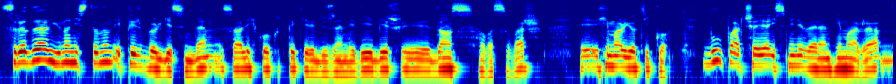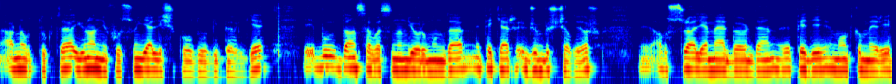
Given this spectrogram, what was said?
Sırada Yunanistan'ın Epir bölgesinden Salih Korkut Peker'in düzenlediği bir dans havası var. Himaryotiko. Bu parçaya ismini veren Himara, Arnavutluk'ta Yunan nüfusun yerleşik olduğu bir bölge. E, bu dans havasının yorumunda Peker cümbüş çalıyor. E, Avustralya Melbourne'den e, Paddy Montgomery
